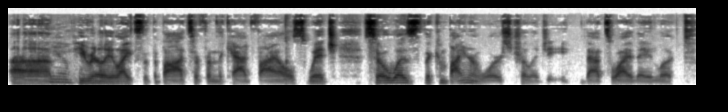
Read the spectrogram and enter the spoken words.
Um, Yeah. He really likes that the bots are from the CAD files, which so was the Combiner Wars trilogy. That's why they looked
